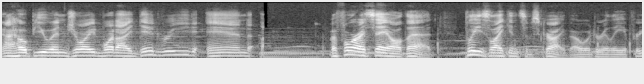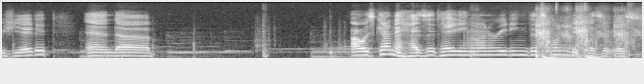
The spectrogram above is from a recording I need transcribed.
I hope you enjoyed what I did read, and before I say all that, please like and subscribe. I would really appreciate it. And, uh, I was kind of hesitating on reading this one because it was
